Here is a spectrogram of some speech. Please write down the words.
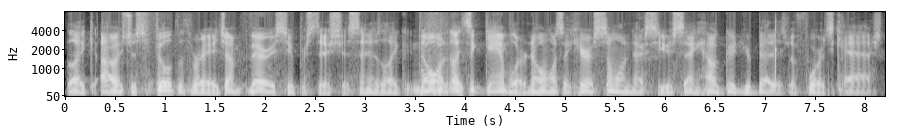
like I was just filled with rage. I'm very superstitious, and it's like no one, like it's a gambler. No one wants to hear someone next to you saying how good your bet is before it's cashed.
